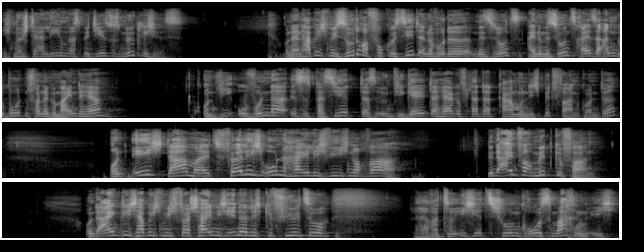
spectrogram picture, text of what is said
ich möchte erleben, was mit Jesus möglich ist. Und dann habe ich mich so darauf fokussiert, und da wurde Missions, eine Missionsreise angeboten von der Gemeinde her. Und wie, oh Wunder, ist es passiert, dass irgendwie Geld dahergeflattert kam und ich mitfahren konnte. Und ich damals, völlig unheilig, wie ich noch war, bin einfach mitgefahren. Und eigentlich habe ich mich wahrscheinlich innerlich gefühlt so, ja, was soll ich jetzt schon groß machen? Ich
